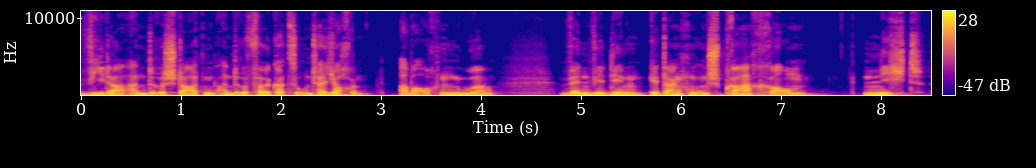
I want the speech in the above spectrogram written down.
wieder andere Staaten, andere Völker zu unterjochen. Aber auch nur, wenn wir den Gedanken- und Sprachraum nicht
